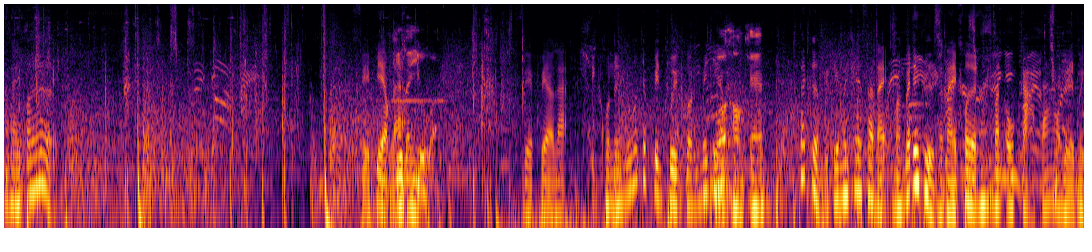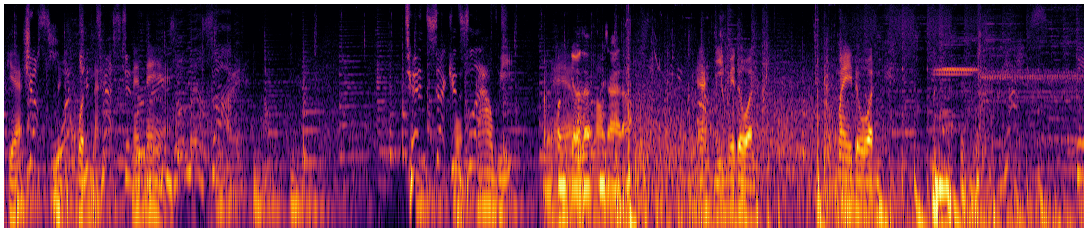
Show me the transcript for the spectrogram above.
สไนเปอร์เสียเปรียบแล้ที่วได้อยู่อะเสียเปรียบแล้วอีกคนนึงนึกว่าจะเป็นปืนกลไม่หรืเยออะว่าเขาแค่ถ้าเกิดเมื่อกี้ไม่ใช่สไนมันไม่ได้ถือสไนเปอร์นะมันโอกาสได้เลยเมื่อกี้ Just หนึ่ง one คนน่ะ contestant แน่ remains on their side. 10ๆ seconds ผมเก้า left. วิเหลือคนเดียวแล้วไม่ได้แล้ว เนี่ยยิงไม่โดน ไม่โดน The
